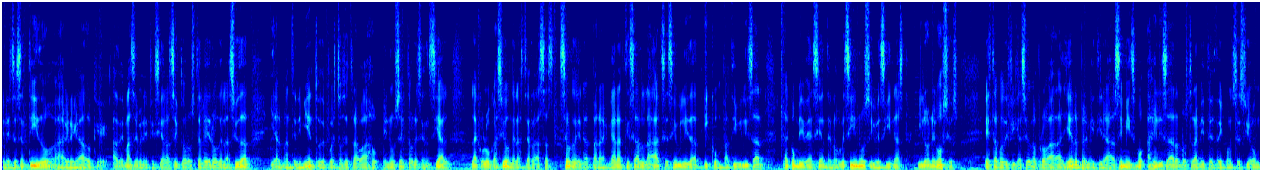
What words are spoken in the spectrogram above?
En este sentido, ha agregado que, además de beneficiar al sector hostelero de la ciudad y al mantenimiento de puestos de trabajo en un sector esencial, la colocación de las terrazas se ordena para garantizar la accesibilidad y compatibilizar la convivencia entre los vecinos y vecinas y los negocios esta modificación aprobada ayer permitirá asimismo agilizar los trámites de concesión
